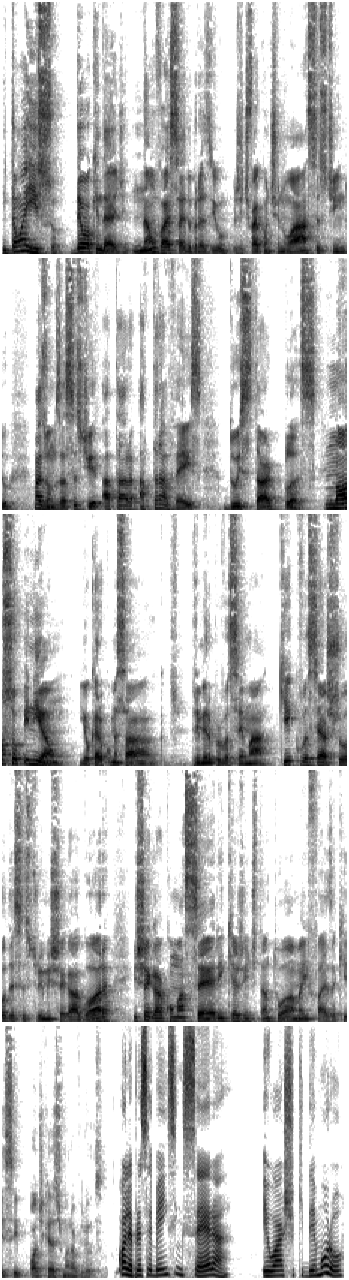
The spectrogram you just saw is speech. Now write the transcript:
Então é isso. The Walking Dead não vai sair do Brasil. A gente vai continuar assistindo, mas vamos assistir atra através do Star Plus. Nossa opinião. E eu quero começar Primeiro por você, Má, o que, que você achou desse streaming chegar agora e chegar com uma série que a gente tanto ama e faz aqui esse podcast maravilhoso? Olha, para ser bem sincera, eu acho que demorou.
